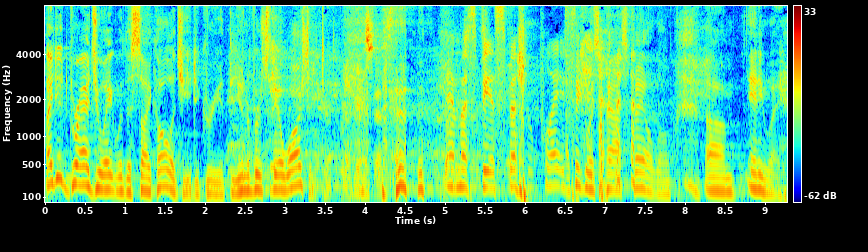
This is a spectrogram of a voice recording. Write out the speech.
I did graduate with a psychology degree at the University of Washington. that must be a special place. I think it was pass fail though. Um, anyway.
